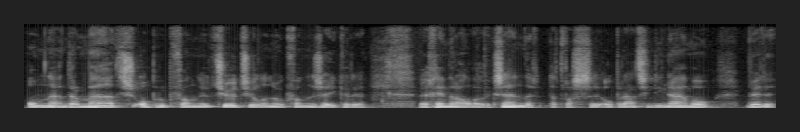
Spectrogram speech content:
om na een dramatische oproep van uh, Churchill en ook van een zekere uh, generaal Alexander, dat was uh, operatie Dynamo, werden,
